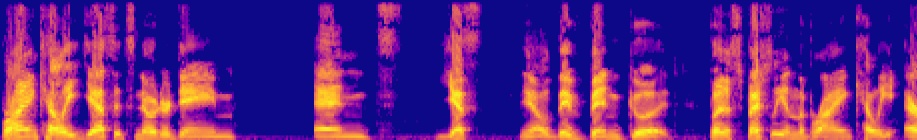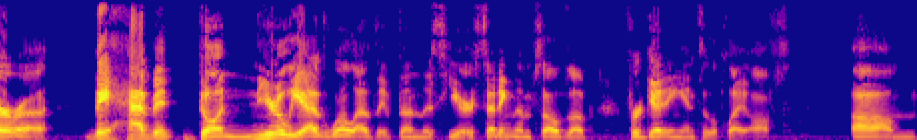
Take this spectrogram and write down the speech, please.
Brian Kelly, yes, it's Notre Dame, and yes, you know, they've been good. But especially in the Brian Kelly era, they haven't done nearly as well as they've done this year, setting themselves up for getting into the playoffs. Um,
